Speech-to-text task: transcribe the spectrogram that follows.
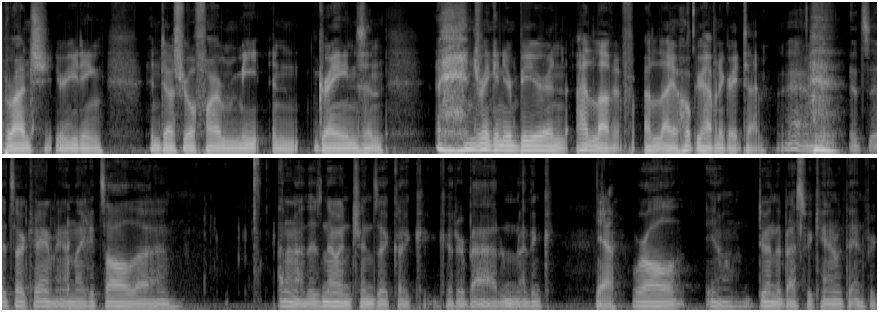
brunch, you're eating industrial farm meat and grains, and and drinking your beer, and I love it. I, hope you're having a great time. Yeah, I mean, it's it's okay, man. Like it's all uh, I don't know. There's no intrinsic like good or bad, and I think Yeah, we're all you know doing the best we can with the inf-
